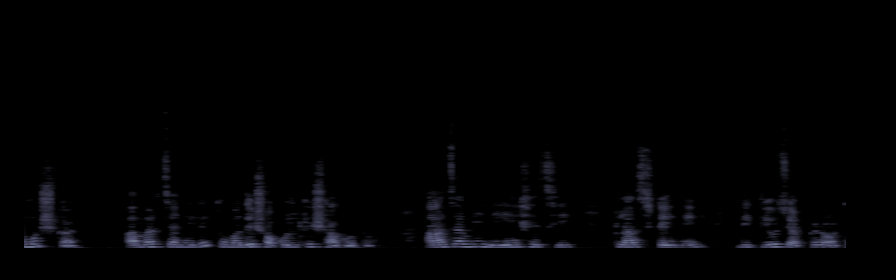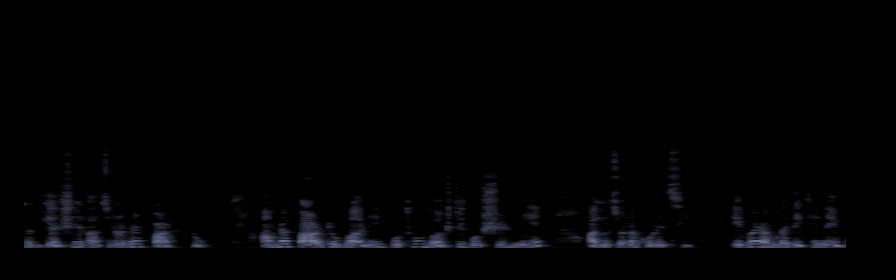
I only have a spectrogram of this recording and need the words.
নমস্কার। আমার চ্যানেলে তোমাদের সকলকে স্বাগত। আজ আমি নিয়ে এসেছি ক্লাস টেনের দ্বিতীয় চ্যাপ্টার অর্থাৎ গ্যাসের আচরণের পার্ট টু। আমরা পার্ট ওয়ানে প্রথম দশটি কোশ্চেন নিয়ে আলোচনা করেছি। এবার আমরা দেখে নেব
